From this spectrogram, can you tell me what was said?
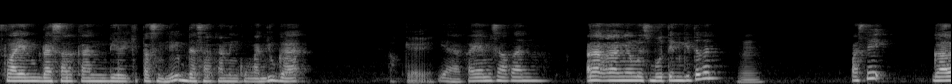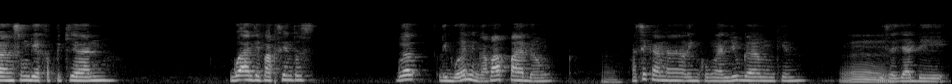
selain berdasarkan diri kita sendiri berdasarkan lingkungan juga oke ya kayak misalkan orang-orang yang lu sebutin gitu kan hmm. pasti gak langsung dia kepikiran gue anti vaksin terus gue liburan ya nggak apa-apa dong Hmm. pasti karena lingkungan juga mungkin Hmm. bisa jadi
